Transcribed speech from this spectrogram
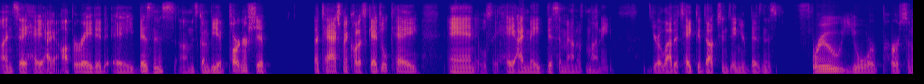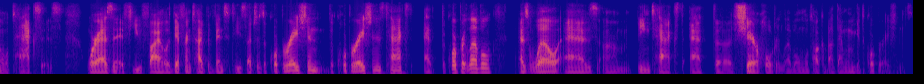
and say, hey, I operated a business. Um, it's going to be a partnership attachment called a Schedule K, and it will say, hey, I made this amount of money. You're allowed to take deductions in your business through your personal taxes. Whereas if you file a different type of entity, such as a corporation, the corporation is taxed at the corporate level, as well as um, being taxed at the shareholder level. And we'll talk about that when we get to corporations.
